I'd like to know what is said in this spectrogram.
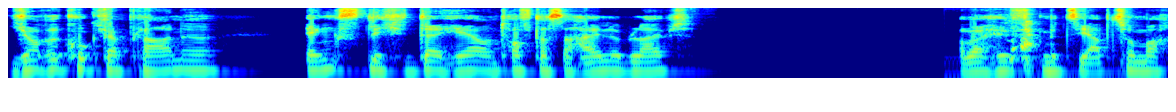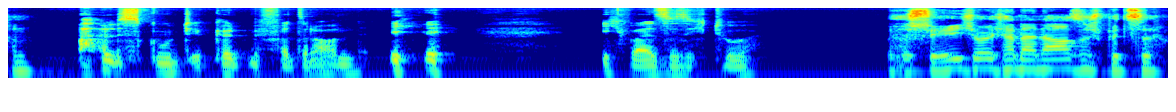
Jorre guckt der Plane ängstlich hinterher und hofft, dass er heile bleibt. Aber hilft mit, sie abzumachen. Alles gut, ihr könnt mir vertrauen. Ich weiß, was ich tue. Das sehe ich euch an der Nasenspitze.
